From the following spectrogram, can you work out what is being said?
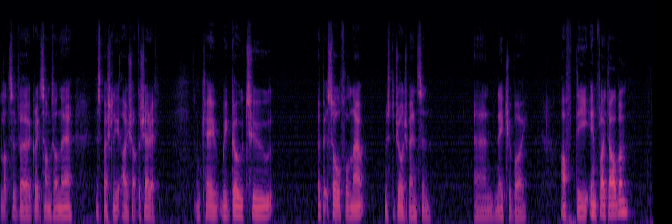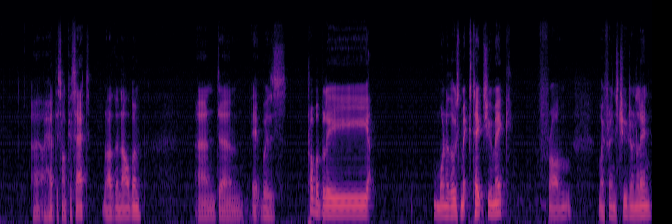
Lots of uh, great songs on there, especially I Shot the Sheriff. Okay, we go to a bit soulful now, Mr. George Benson and Nature Boy. Off the In Flight album, uh, I had this on cassette rather than album, and um, it was probably one of those mixtapes you make from my friends Tudor and Lynn,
